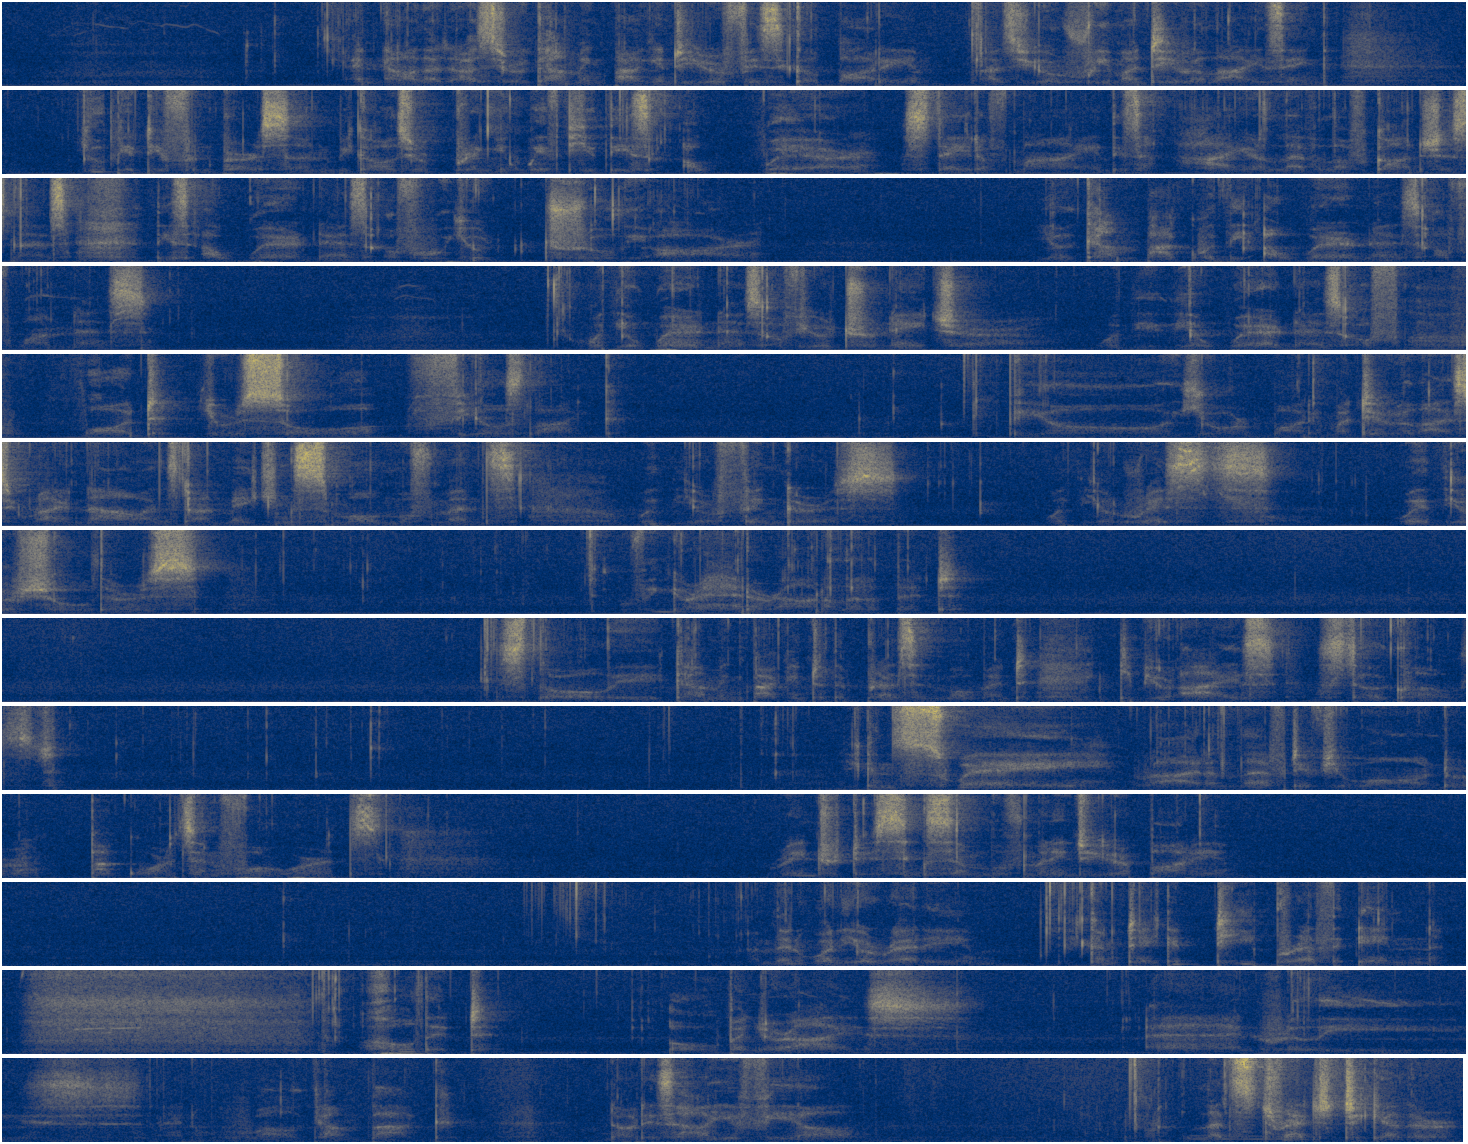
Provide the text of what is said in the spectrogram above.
And now that as you're coming back into your physical body, as you're rematerializing, you'll be a different person because you're bringing with you this aware state of mind, this higher level of consciousness, this awareness of who you truly are. You'll come back with the awareness of oneness, with the awareness of your true nature, with the, the awareness of what your soul feels like. Feel your body materializing right now and start making small movements with your fingers, with your wrists, with your shoulders. Moving your head around a little bit. Slowly coming back into the present moment. Keep your eyes still closed. You can sway right and left if you want, or backwards and forwards, reintroducing some movement into your body. And then, when you're ready, you can take a deep breath in, hold it, open your eyes, and release, and welcome back. Notice how you feel. Let's stretch together.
